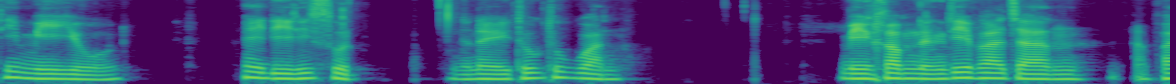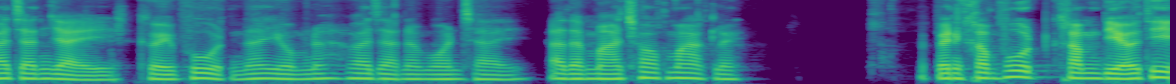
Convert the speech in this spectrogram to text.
ที่มีอยู่ ให้ดีที่สุดในทุกๆวัน มีคำหนึ่งที่พระอาจารย์พระอาจารย์ใหญ่เคยพูดนะโยมนะพระอาจารย์อมรชัยอาตมาชอบมากเลย เป็นคำพูดคำเดียวที่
